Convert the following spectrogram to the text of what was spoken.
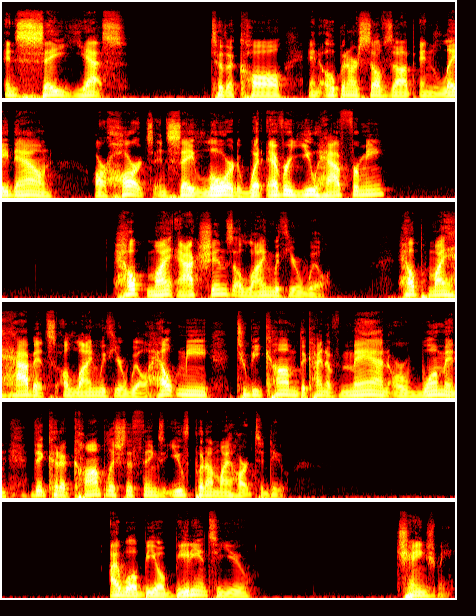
and say yes to the call and open ourselves up and lay down our hearts and say, Lord, whatever you have for me, help my actions align with your will. Help my habits align with your will. Help me to become the kind of man or woman that could accomplish the things that you've put on my heart to do. I will be obedient to you. Change me.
